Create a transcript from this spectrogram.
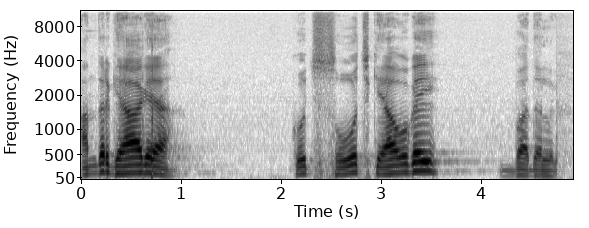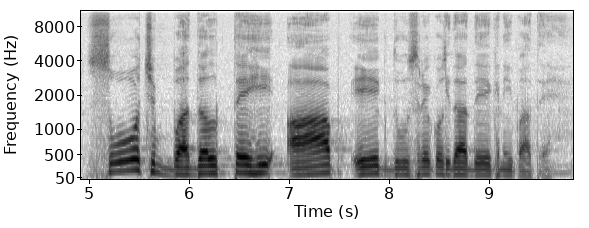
अंदर क्या आ गया। कुछ सोच क्या हो गई? बदल सोच बदलते ही आप एक दूसरे को सीधा देख नहीं पाते हैं।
